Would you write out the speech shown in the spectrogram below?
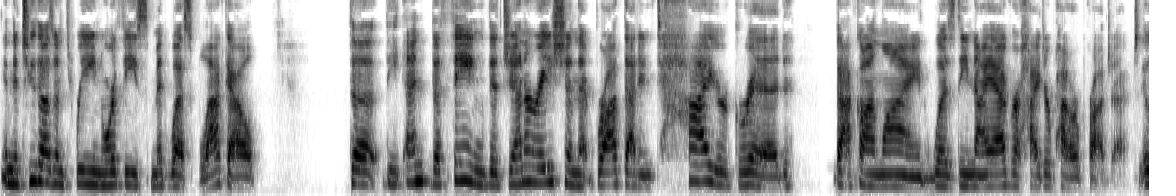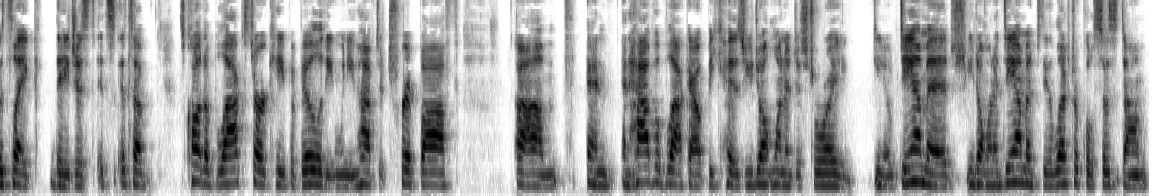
in the 2003 northeast midwest blackout the the end the thing the generation that brought that entire grid back online was the Niagara hydropower project. It was like they just it's it's a it's called a black start capability when you have to trip off um, and and have a blackout because you don't want to destroy you know damage you don't want to damage the electrical system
